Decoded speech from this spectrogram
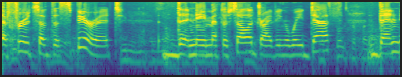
the fruits of the Spirit, the name Methuselah driving away death, then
